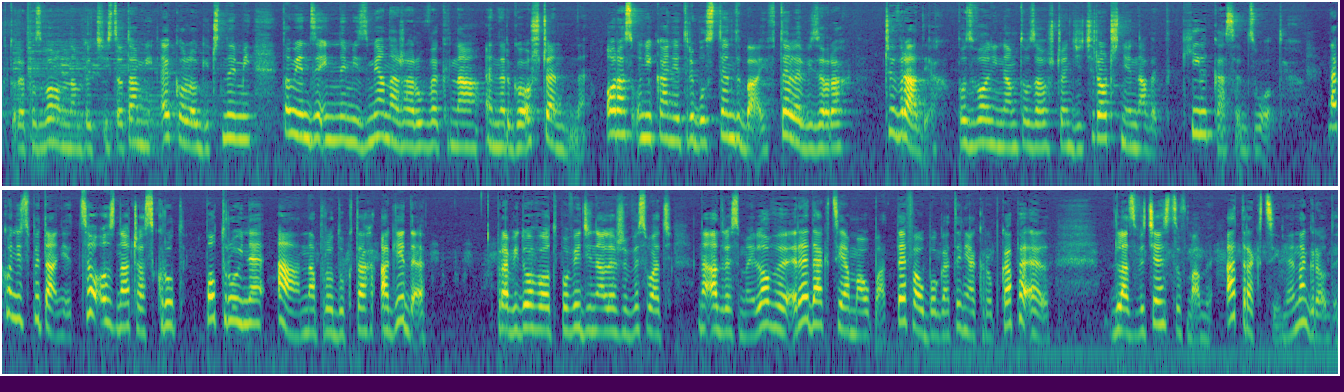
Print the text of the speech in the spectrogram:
które pozwolą nam być istotami ekologicznymi, to m.in. zmiana żarówek na energooszczędne oraz unikanie trybu standby w telewizorach czy w radiach. Pozwoli nam to zaoszczędzić rocznie nawet kilkaset złotych. Na koniec pytanie, co oznacza skrót potrójne A na produktach AGD? Prawidłowe odpowiedzi należy wysłać na adres mailowy redakcja małpa tvbogatynia.pl. Dla zwycięzców mamy atrakcyjne nagrody.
